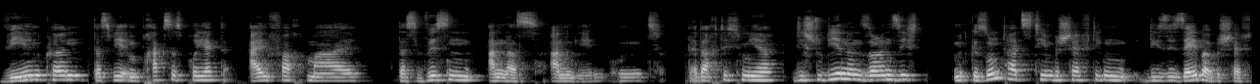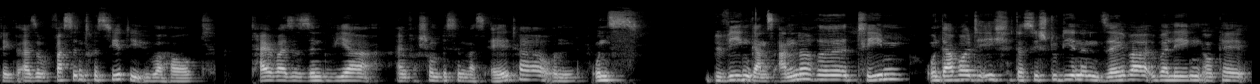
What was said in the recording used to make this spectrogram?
wählen können, dass wir im Praxisprojekt einfach mal das Wissen anders angehen. Und da dachte ich mir, die Studierenden sollen sich mit Gesundheitsthemen beschäftigen, die sie selber beschäftigt. Also was interessiert die überhaupt? Teilweise sind wir einfach schon ein bisschen was älter und uns bewegen ganz andere Themen. Und da wollte ich, dass die Studierenden selber überlegen, okay,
